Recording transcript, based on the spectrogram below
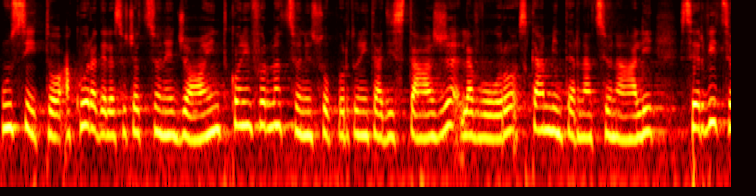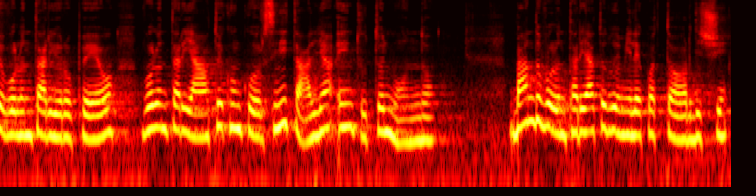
un sito a cura dell'associazione Joint con informazioni su opportunità di stage, lavoro, scambi internazionali, servizio volontario europeo, volontariato e concorsi in Italia e in tutto il mondo. Bando Volontariato 2014,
